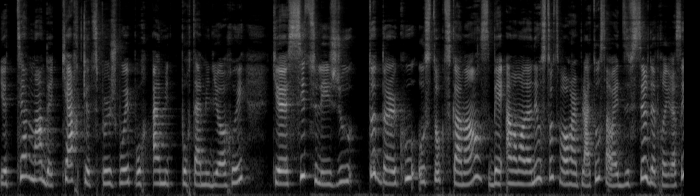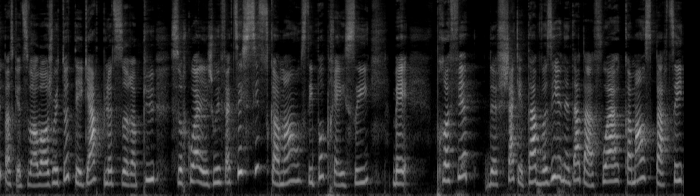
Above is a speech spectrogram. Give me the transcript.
il y a tellement de cartes que tu peux jouer pour, pour t'améliorer que si tu les joues tout d'un coup, aussitôt que tu commences, ben à un moment donné, aussitôt que tu vas avoir un plateau, ça va être difficile de progresser parce que tu vas avoir joué toutes tes cartes, puis là, tu sauras plus sur quoi aller jouer. Fait que, tu sais, si tu commences, t'es pas pressé, ben profite de chaque étape, vas-y une étape à la fois, commence par, tu sais,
